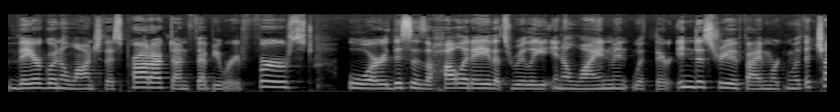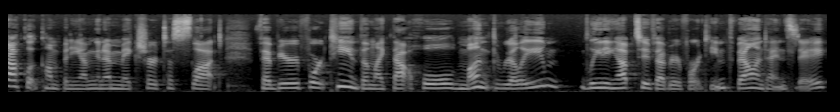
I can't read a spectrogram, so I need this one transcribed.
they are going to launch this product on February 1st or this is a holiday that's really in alignment with their industry. If I'm working with a chocolate company, I'm going to make sure to slot February 14th and like that whole month really leading up to February 14th, Valentine's Day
